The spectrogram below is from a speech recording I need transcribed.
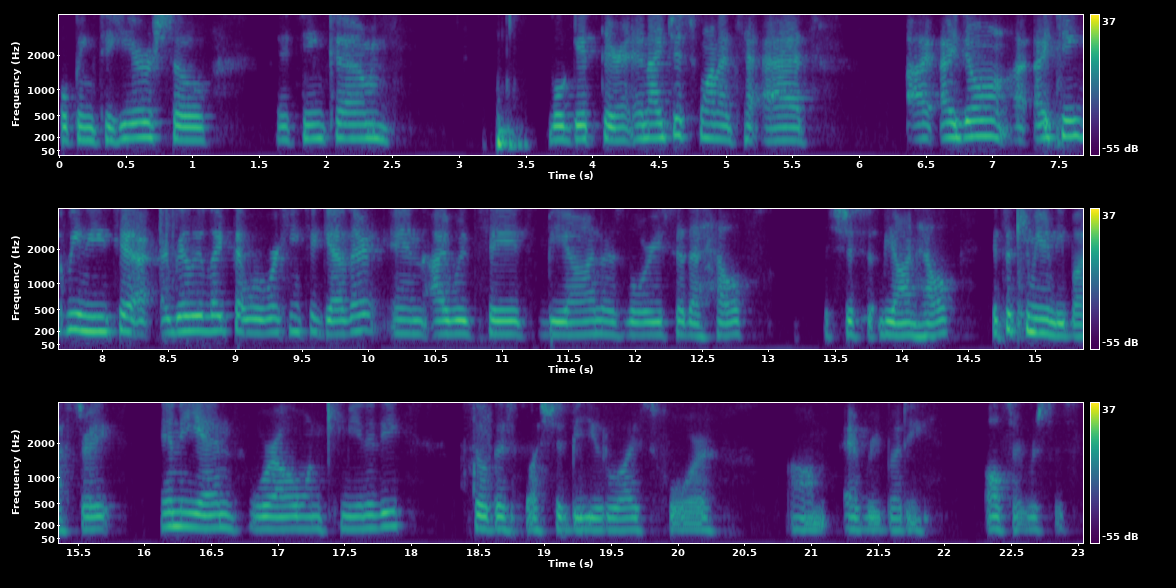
hoping to hear. So I think um, we'll get there. And I just wanted to add, I, I don't, I think we need to, I really like that we're working together. And I would say it's beyond, as Lori said, a health, it's just beyond health. It's a community bus, right? In the end, we're all one community. So this bus should be utilized for um, everybody, all services.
